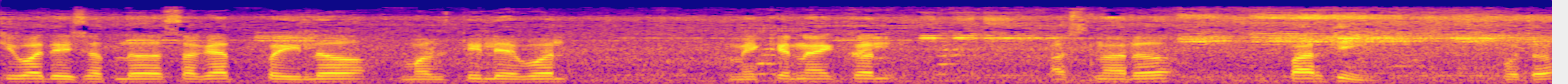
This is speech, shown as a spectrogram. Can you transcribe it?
किंवा देशातलं सगळ्यात पहिलं मल्टी लेवल मेकॅनिकल असणारं पार्किंग होतं.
